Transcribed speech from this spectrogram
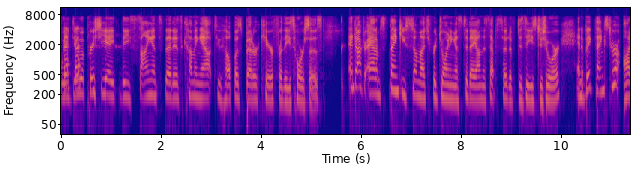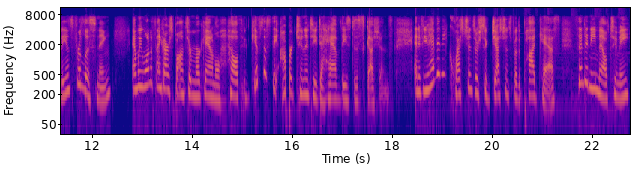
We do appreciate the science that is coming out to help us better care for these horses. And Dr. Adams, thank you so much for joining us today on this episode of Disease Du Jour. And a big thanks to our audience for listening. And we want to thank our sponsor, Merck Animal Health, who gives us the opportunity to have these discussions. And if you have any questions or suggestions for the podcast, send an email to me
